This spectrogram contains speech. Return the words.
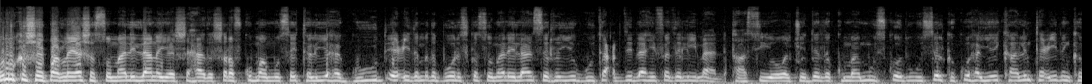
ururka shaybaadlayaasha somalilan ayaa shahaado sharaf ku maamusay taliyaha guud ee ciidamada booliska somalilan sarreeye guuta cabdilaahi fadal iimaan taasi oo ujeedada ku maamuuskooda uu salka ku hayay kaalinta ciidanka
